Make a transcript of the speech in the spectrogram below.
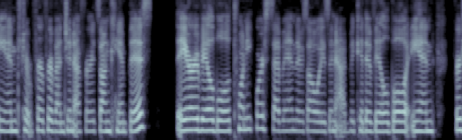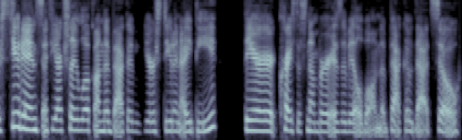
and for, for prevention efforts on campus. They are available 24 7. There's always an advocate available. And for students, if you actually look on the back of your student ID, their crisis number is available on the back of that. So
